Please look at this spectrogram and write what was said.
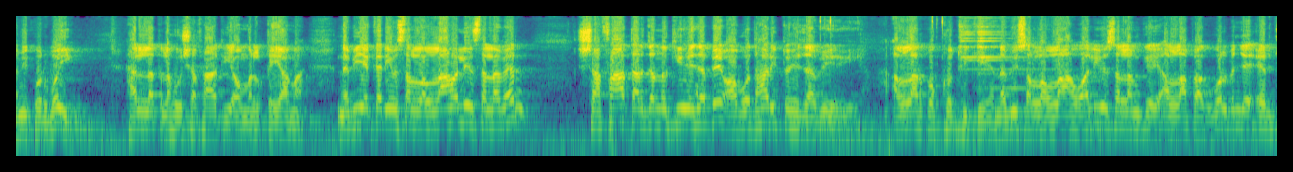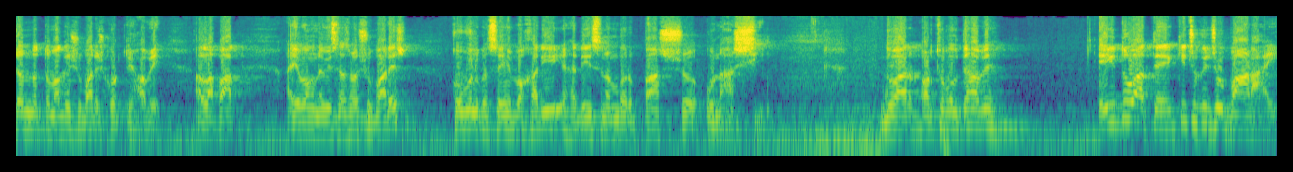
আমি করবোই। হাল্লাত লাহু শাফাত ইয়াউমাল কিয়ামা। নবী করিম সাল্লাল্লাহু সাল্লামের শাফা তার জন্য কি হয়ে যাবে? অবধারিত হয়ে যাবে। আল্লাহর পক্ষ থেকে নবী সাল্লাল্লাহু আলাইহি সাল্লামকে আল্লাহ পাক বলবেন যে, এর জন্য তোমাকে সুপারিশ করতে হবে। আল্লাহ পাক, এবং নবী সাল্লাল্লাহু সুপারিশ কবুল সহি বুখারী, হাদিস নম্বর পাঁচশো উনআশি। দোয়ার অর্থ বলতে হবে, এই দোয়াতে কিছু কিছু বাড়ায়।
